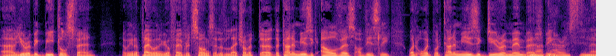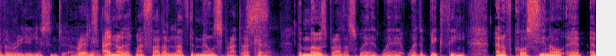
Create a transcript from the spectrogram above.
uh, you're a big Beatles fan, and we're going to play one of your favorite songs a little later on. But uh, the kind of music, Elvis, obviously. What what what kind of music do you remember My being? parents never really listened to Elvis. Really? I know that my father loved the Mills Brothers. Okay. The Mills Brothers were, were, were the big thing. And of course, you know, uh, uh,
